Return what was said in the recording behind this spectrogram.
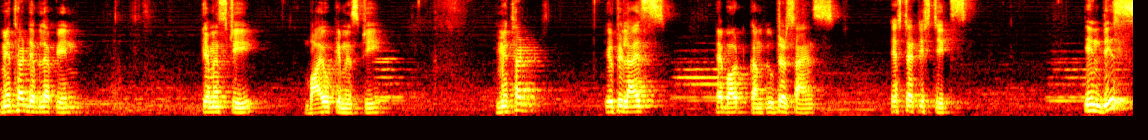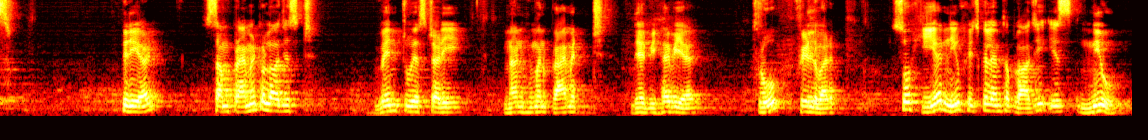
method developed in chemistry, biochemistry, method utilized about computer science, statistics. In this period, some primatologists went to study non-human primate, their behavior through fieldwork. So here new physical anthropology is new.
